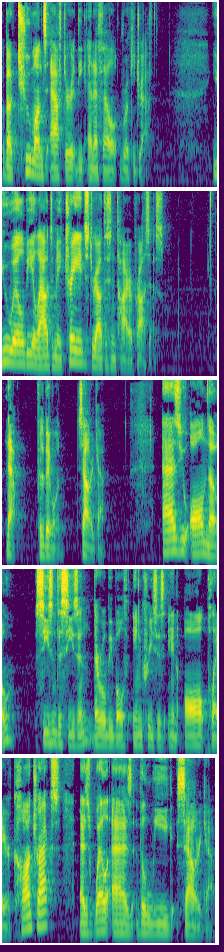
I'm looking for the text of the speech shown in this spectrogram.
about two months after the NFL rookie draft. You will be allowed to make trades throughout this entire process. Now, for the big one salary cap. As you all know, season to season, there will be both increases in all player contracts as well as the league salary cap.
